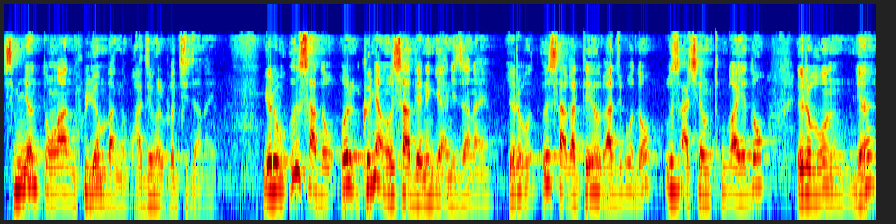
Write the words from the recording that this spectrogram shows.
10년 동안 훈련받는 과정을 거치잖아요. 여러분 의사도 그냥 의사 되는 게 아니잖아요. 여러분 의사가 되어 가지고도 의사 시험 통과해도 여러분 예?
